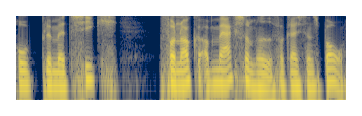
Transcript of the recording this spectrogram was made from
problematik får nok opmærksomhed for Christiansborg?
